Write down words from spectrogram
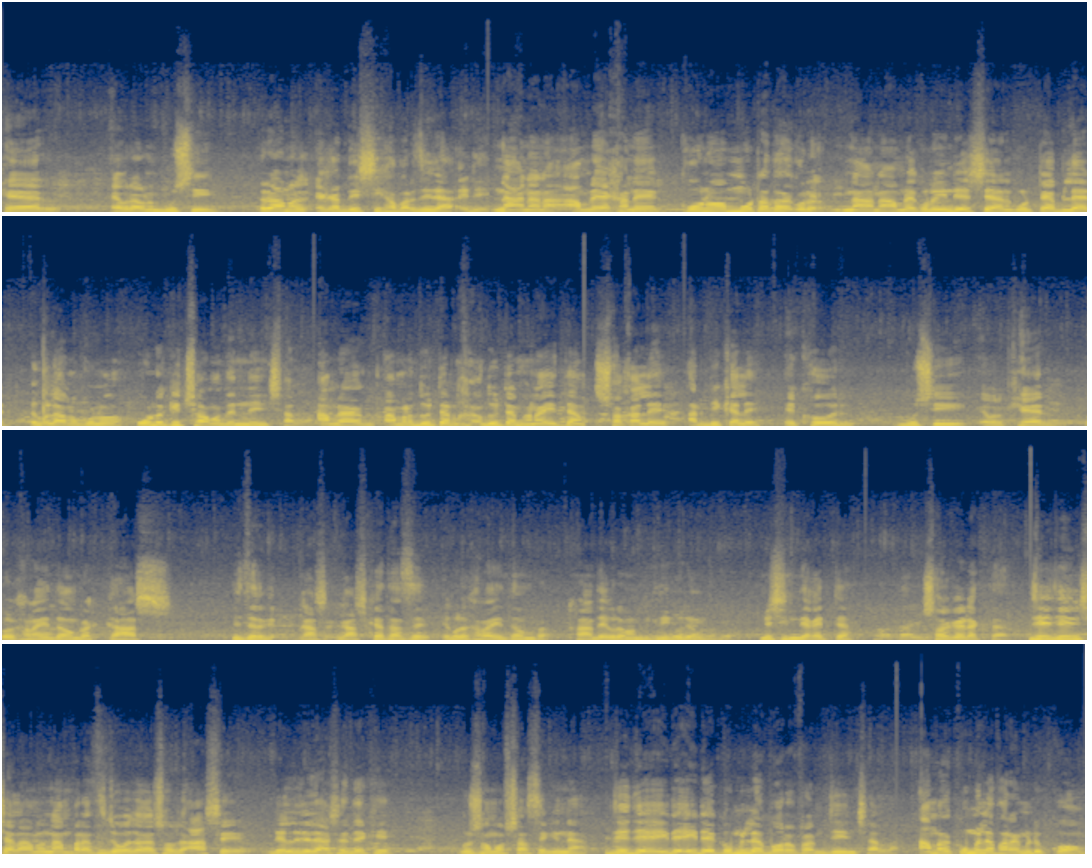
খের, এবার আমরা ভুসি। এটা আমার একটা দেশি খাবার যেটা এটি না না না, আমরা এখানে কোনো মোটা করে, না না, আমরা কোনো ইন্ডাস্ট্রিয়াল কোনো ট্যাবলেট এগুলো আমরা কোনো কোনো কিছু আমাদের নেই ইনশাল্লাহ আমরা আমরা দুই টাইম দুই টাইম খানা দিতাম, সকালে আর বিকালে। এ খোর বুসি এবার খের ওগুলো খানা দিতাম আমরা, ঘাস নিজের ঘাস ঘাস খেত আছে, এগুলো খানা দিতাম আমরা, খানা দিয়ে এগুলো আমরা বিক্রি করি আমরা, মেশিন দিয়ে কাটটা। সরকারি ডাক্তার। জি জি ইনশাল্লাহ আমার নাম্বার আছে, যোগাযোগ সব আসে, ডেলি ডেলি আসে দেখে, কোনো সমস্যা আছে কিনা। জি জি, এইটা এইটা কুমিল্লা বড় ফার্ম জি ইনশাল্লাহ আমার কুমিল্লা ফার্ম একটু কম।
